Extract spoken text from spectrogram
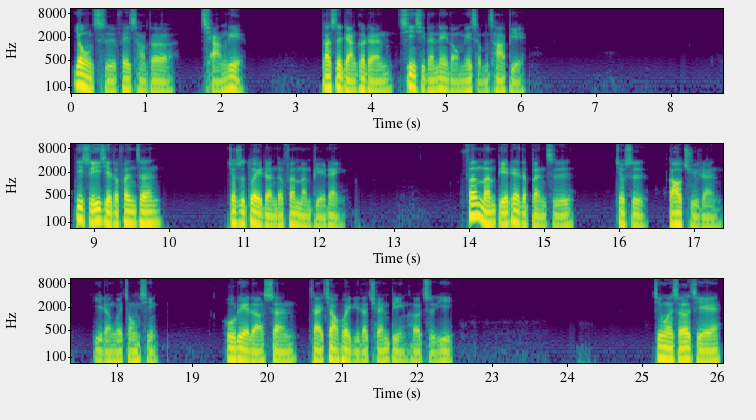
用词非常的强烈，但是两个人信息的内容没什么差别。第十一节的纷争，就是对人的分门别类。分门别类的本质，就是高举人，以人为中心，忽略了神在教会里的权柄和旨意。经文十二节，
